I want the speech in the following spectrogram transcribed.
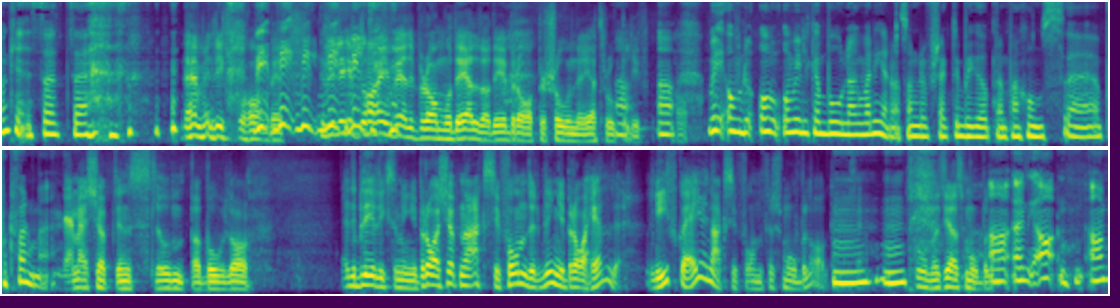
Okej, så att... Nej, men Lifco har, Vil- vil- vil- vil- Lifco har en väldigt bra modell och det är bra personer. Jag tror på Lifco. ja. och, och, och vilka bolag var det då som du försökte bygga upp en pensionsportfölj med? Nej, men jag köpte en slump av bolag. Det blir liksom inget bra. Jag köpte några aktiefonder, det blir inget bra heller. Lifco är ju en aktiefond för småbolag. Mm, Onoterade småbolag. Ja, eh, ja, ja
